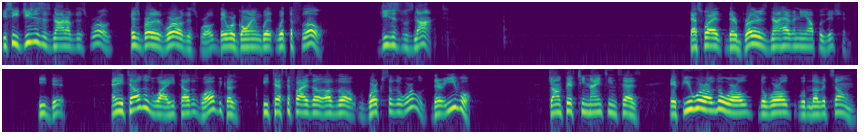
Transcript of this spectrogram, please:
You see, Jesus is not of this world. His brothers were of this world. They were going with, with the flow. Jesus was not. That's why their brothers did not have any opposition. He did. And he tells us why. He tells us, well, because he testifies of, of the works of the world. They're evil. John 15, 19 says, if you were of the world, the world would love its own.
